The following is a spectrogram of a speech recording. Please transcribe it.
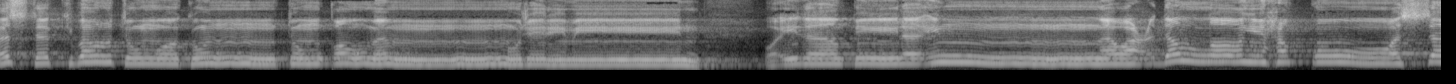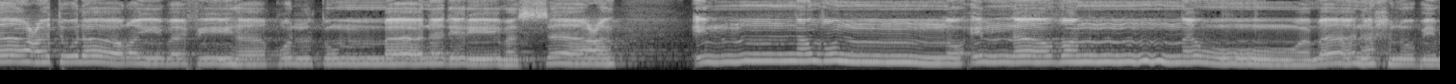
فاستكبرتم وكنتم قوما مجرمين. وإذا قيل إن وعد الله حق والساعة لا ريب فيها قلتم ما ندري ما الساعة. إن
